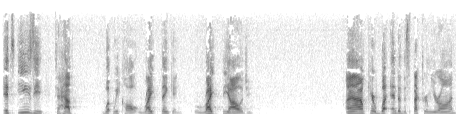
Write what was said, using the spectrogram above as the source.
It's easy to have what we call right thinking, right theology. And I don't care what end of the spectrum you're on.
